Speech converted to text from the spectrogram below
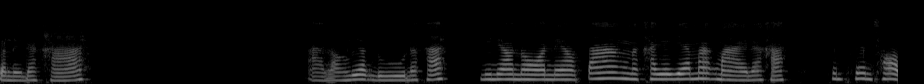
กันเลยนะคะอาลองเลือกดูนะคะ มีแนวนอนแนวตั้งนะคะเยอะแยะมากมายนะคะ เพื่อนๆชอบ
